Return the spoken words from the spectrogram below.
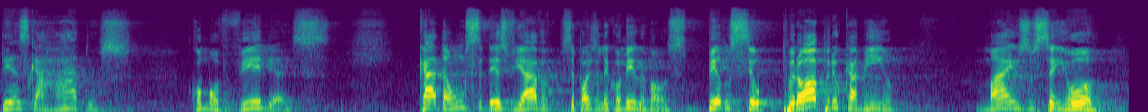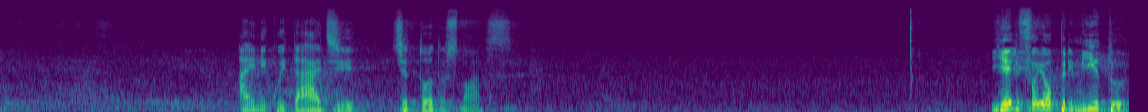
Desgarrados, como ovelhas. Cada um se desviava, você pode ler comigo, irmãos? Pelo seu próprio caminho, mas o Senhor a iniquidade de todos nós. E ele foi oprimido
